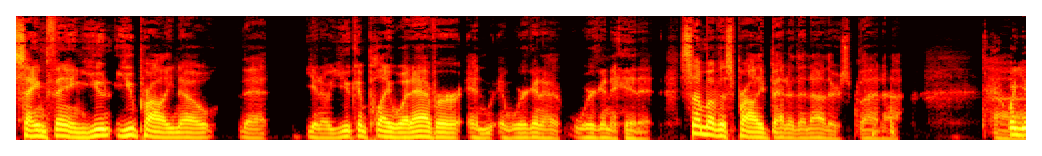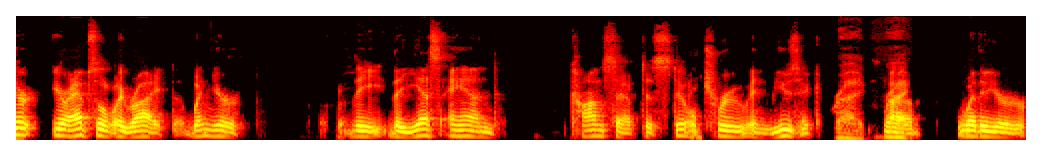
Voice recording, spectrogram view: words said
same thing, you you probably know that you know you can play whatever and, and we're gonna we're gonna hit it. Some of us probably better than others, but uh, well, uh, you're you're absolutely right. When you're the the yes and concept is still true in music, right, right, uh, whether you're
